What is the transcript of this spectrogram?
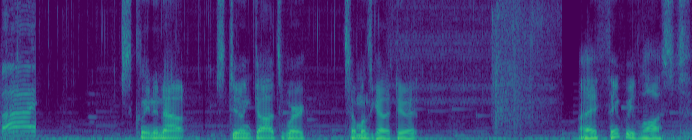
Bye. Just cleaning out, just doing God's work. Someone's got to do it. I think we lost.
